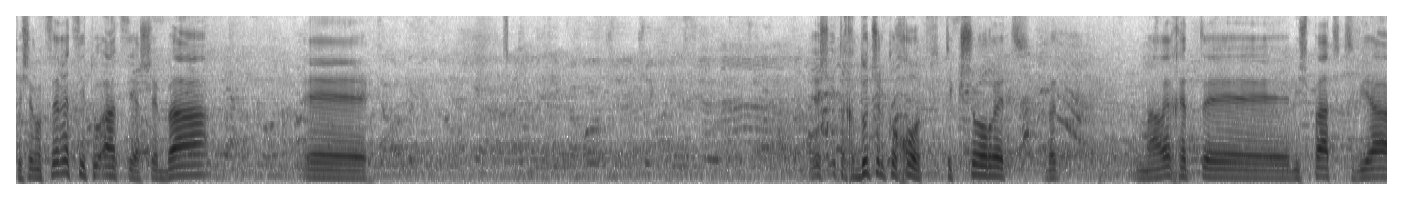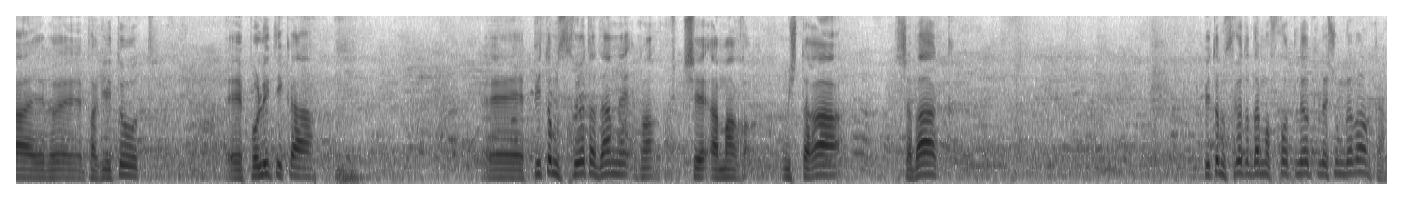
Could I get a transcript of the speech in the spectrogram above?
כשנוצרת סיטואציה שבה אה, יש התאחדות של כוחות, תקשורת, מערכת אה, משפט, תביעה, אה, פרקליטות, אה, פוליטיקה, פתאום זכויות אדם, כשהמשטרה, שב"כ, פתאום זכויות אדם הופכות להיות לשום דבר כאן.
